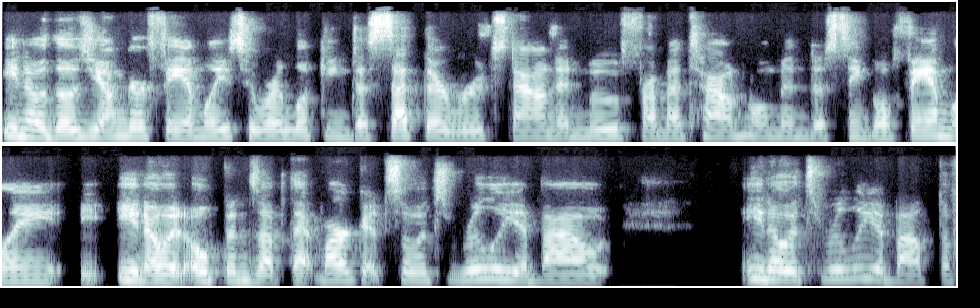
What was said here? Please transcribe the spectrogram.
you know those younger families who are looking to set their roots down and move from a townhome into single family you know it opens up that market so it's really about you know it's really about the,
